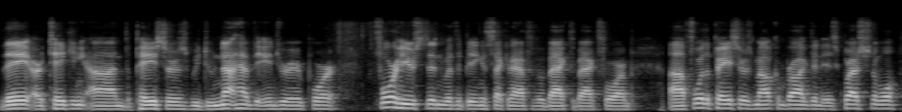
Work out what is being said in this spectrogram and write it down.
They are taking on the Pacers. We do not have the injury report for Houston, with it being a second half of a back to back for them. Uh, for the Pacers, Malcolm Brogdon is questionable.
